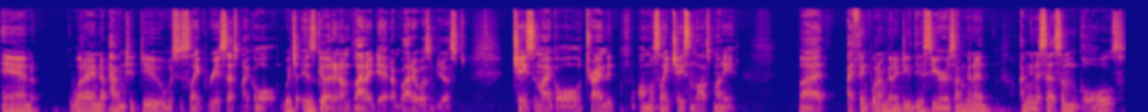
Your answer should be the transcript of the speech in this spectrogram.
and what I ended up having to do was just like reassess my goal, which is good, and I'm glad I did. I'm glad I wasn't just chasing my goal, trying to almost like chasing lost money. But I think what I'm going to do this year is I'm going to I'm going to set some goals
